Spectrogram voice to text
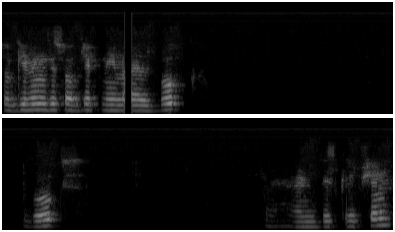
So giving this object name as book, books and description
